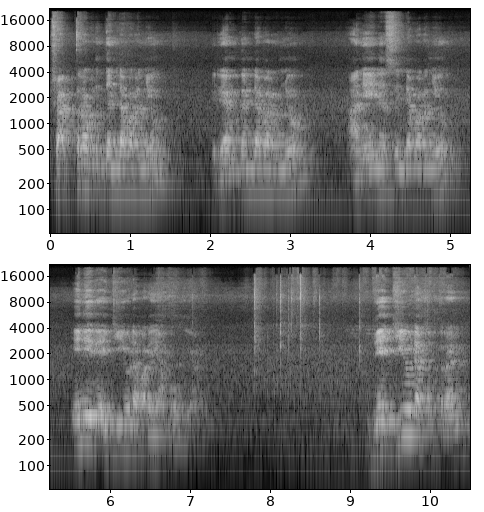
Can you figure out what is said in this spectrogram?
ക്ഷത്രവൃദ്ധന്റെ പറഞ്ഞു രംഭന്റെ പറഞ്ഞു അനേനസിന്റെ പറഞ്ഞു. ഇനി രജിയുടെ പറയാൻ പോവുകയാണ്. രജിയുടെ പുത്രൻ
